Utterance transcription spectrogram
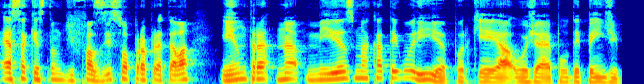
essa questão de fazer sua própria tela entra na mesma categoria, porque hoje a Apple depende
